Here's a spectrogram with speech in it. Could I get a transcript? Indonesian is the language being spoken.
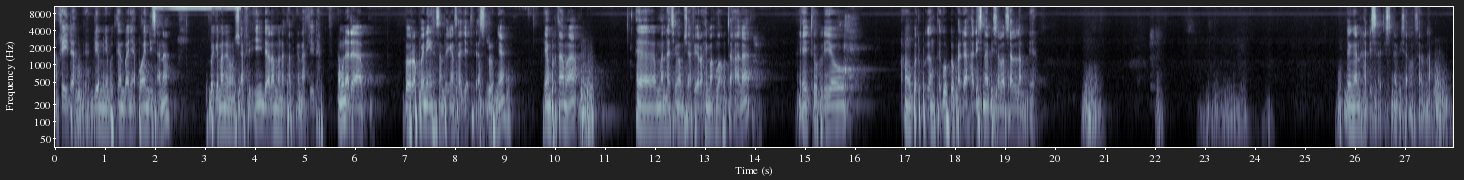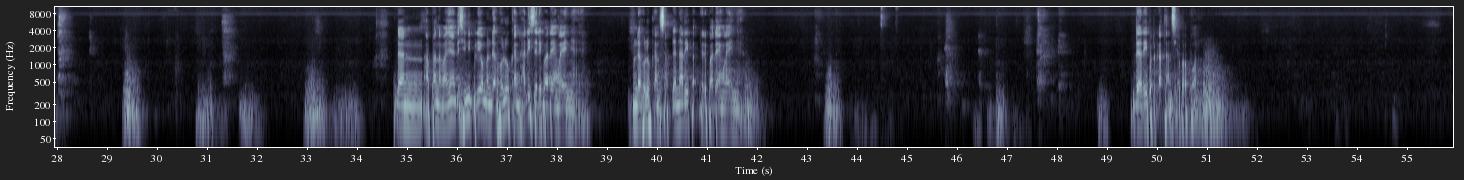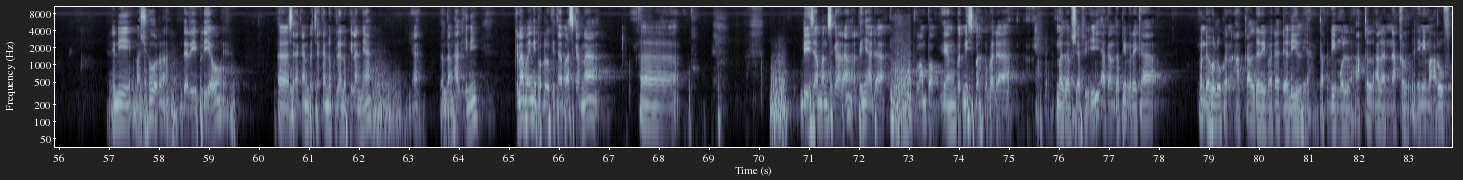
Aqidah. Ya, Beliau menyebutkan banyak poin di sana bagaimana Imam Syafi'i dalam menetapkan akidah. Namun ada beberapa poin yang saya sampaikan saja tidak seluruhnya. Yang pertama eh, manhaj Imam Syafi'i rahimahullah taala yaitu beliau eh, berpegang teguh kepada hadis Nabi sallallahu alaihi wasallam ya. Dengan hadis-hadis Nabi sallallahu alaihi wasallam. Dan apa namanya di sini beliau mendahulukan hadis daripada yang lainnya ya. Mendahulukan sabda dari daripada yang lainnya. Dari perkataan siapa pun. Ini masyhur dari beliau ya. Eh, saya akan bacakan nukilan-nukilannya ya tentang hal ini. Kenapa ini perlu kita bahas? Karena eh, di zaman sekarang artinya ada kelompok yang bernisbah kepada madhab syafi'i akan tapi mereka mendahulukan akal daripada dalil ya takdimul akal ala naql ini ma'ruf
